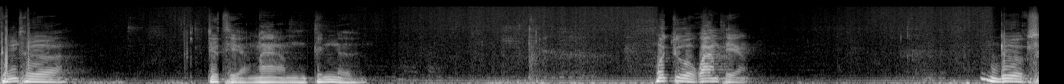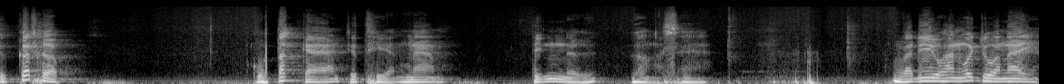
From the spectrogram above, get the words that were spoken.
Kính thưa chư thiện nam tín nữ ngôi chùa quan thiện được sự kết hợp của tất cả chư thiện nam tín nữ gần xa. Và điều hành ngôi chùa này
